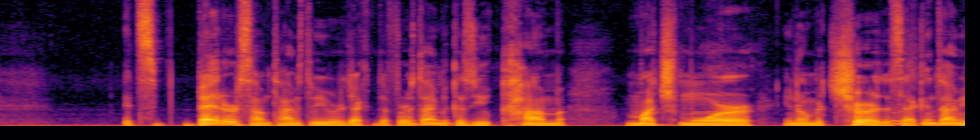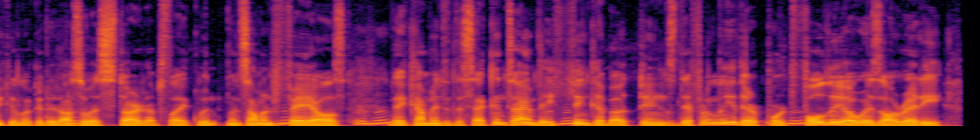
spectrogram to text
it's better sometimes to be rejected the 1st time mm-hmm. because you come much more you know mature the second mm-hmm. time. You can look at it also mm-hmm. as startups. Like when, when someone fails they come into the second time they think about things differently. Their portfolio is already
